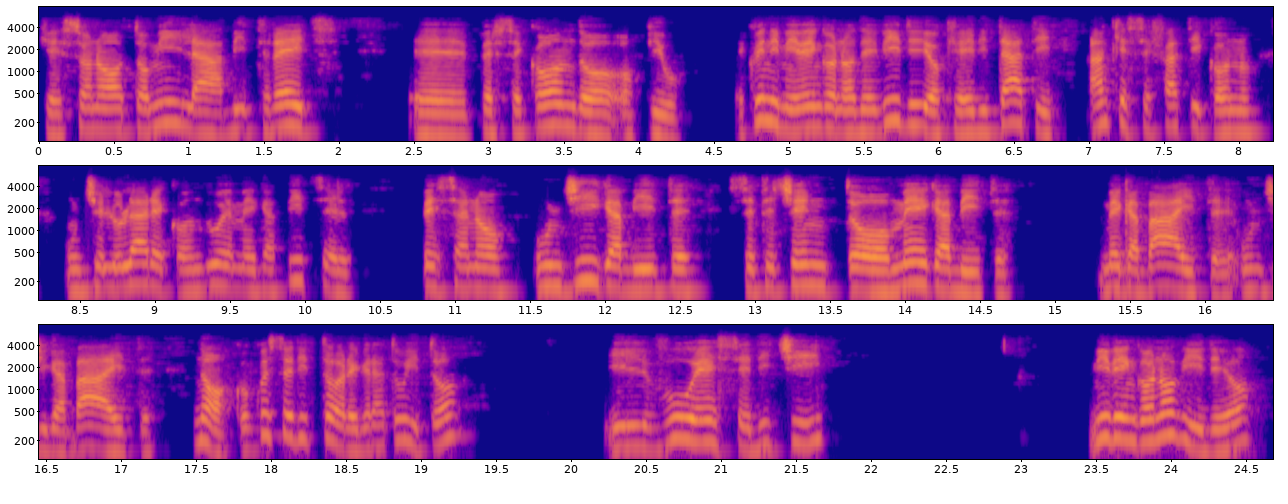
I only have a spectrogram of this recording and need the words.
che sono 8000 bit rates eh, per secondo o più. E quindi mi vengono dei video che editati anche se fatti con un cellulare con 2 megapixel pesano un gigabit 700 megabit megabyte un gigabyte. No con questo editore gratuito il vsdc mi vengono video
